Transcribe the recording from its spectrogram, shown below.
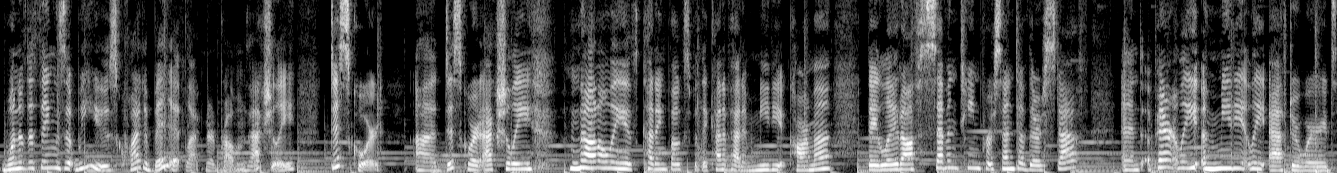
one of the things that we use quite a bit at Black Nerd Problems actually, Discord. Uh, Discord actually not only is cutting folks, but they kind of had immediate karma. They laid off 17% of their staff, and apparently, immediately afterwards,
